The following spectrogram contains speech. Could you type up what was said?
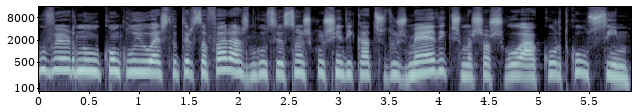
Governo concluiu esta terça-feira as negociações com os sindicatos dos médicos, mas só chegou a acordo com o CIM.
